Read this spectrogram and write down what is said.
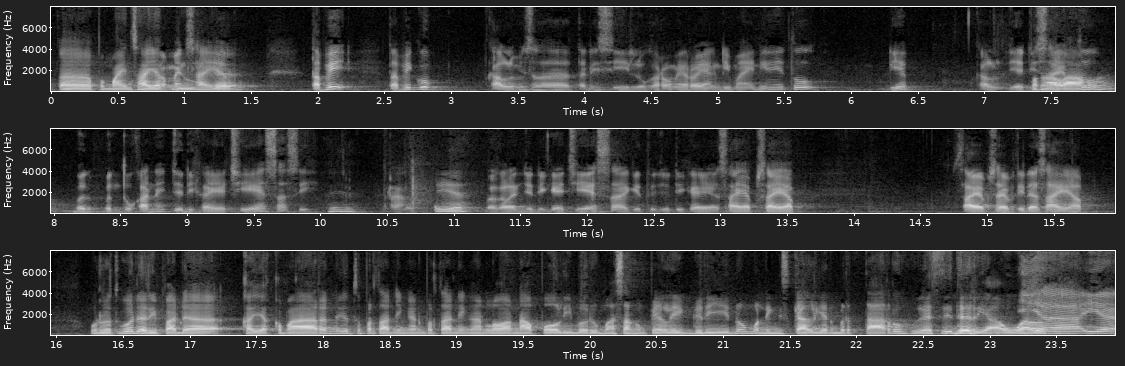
eh, pemain sayap pemain juga sayap. Tapi tapi gue kalau misalnya tadi si Luka Romero yang dimainin itu dia kalau dia di sayap tuh bentukannya jadi kayak Ciesa sih. Iya. Terang. iya Bakalan jadi kayak Ciesa gitu. Jadi kayak sayap-sayap sayap-sayap tidak sayap. menurut gue daripada kayak kemarin gitu pertandingan-pertandingan lawan Napoli baru masang Pellegrino mending sekalian bertaruh gak sih dari awal Iya, iya.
